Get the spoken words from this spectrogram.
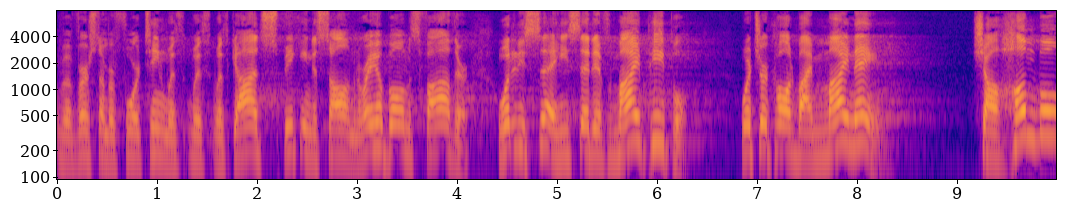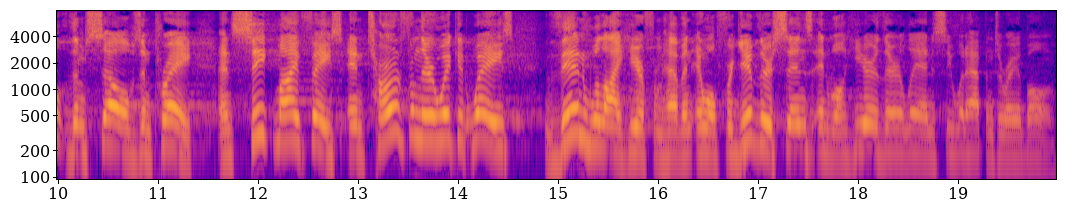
verse number 14, with, with, with God speaking to Solomon, Rehoboam's father, what did he say? He said, If my people, which are called by my name, shall humble themselves and pray and seek my face and turn from their wicked ways, then will I hear from heaven and will forgive their sins and will hear their land. See what happened to Rehoboam.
